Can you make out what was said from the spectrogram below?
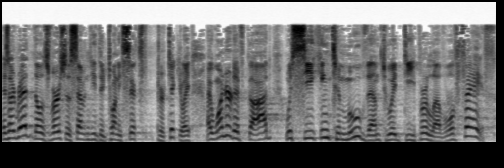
As I read those verses 17 through 26 particularly, I wondered if God was seeking to move them to a deeper level of faith.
